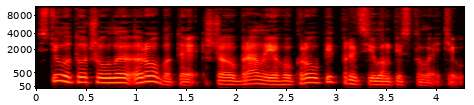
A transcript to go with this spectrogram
Стю оточували роботи, що брали його кров під прицілом пістолетів.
